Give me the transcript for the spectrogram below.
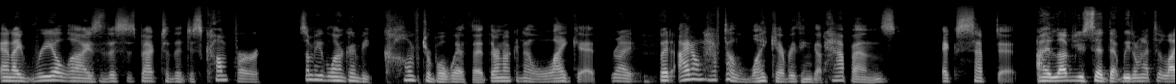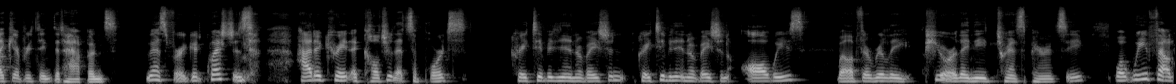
And I realize this is back to the discomfort some people aren't going to be comfortable with it. They're not going to like it. Right. But I don't have to like everything that happens, accept it. I love you said that we don't have to like everything that happens. You ask very good questions. How to create a culture that supports creativity and innovation. Creativity and innovation always well, if they're really pure, they need transparency. What we found,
